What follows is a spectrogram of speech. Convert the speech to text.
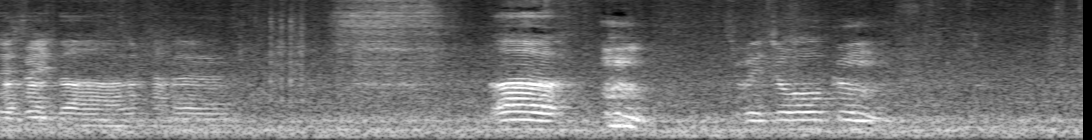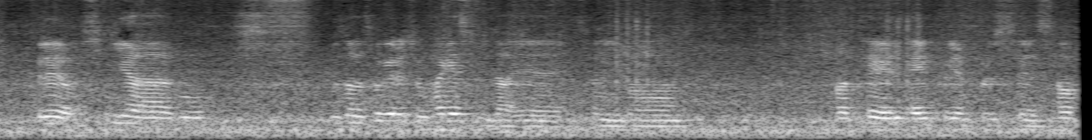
네, 저희- 감사합니다 네. 아 기분이 조금 그래요 신기하고 우선 소개를 좀 하겠습니다 예 저는 이번 버테일 에이프릴 블루스에서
